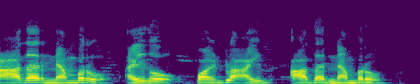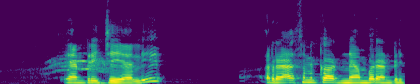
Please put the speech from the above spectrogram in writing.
ఆధార్ నెంబరు ఐదో పాయింట్లో ఐదు ఆధార్ నెంబరు ఎంట్రీ చేయాలి. రేషన్ కార్డ్ నెంబర్ ఎంట్రీ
